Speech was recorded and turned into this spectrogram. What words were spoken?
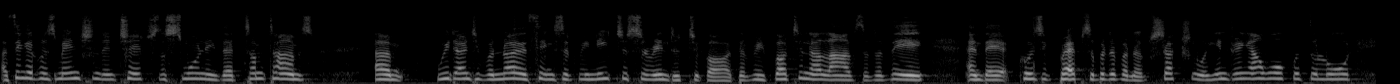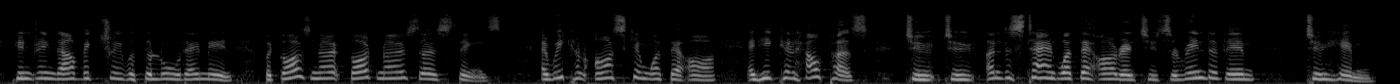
I think it was mentioned in church this morning that sometimes um, we don't even know things that we need to surrender to God, that we've got in our lives that are there and they're causing perhaps a bit of an obstruction or hindering our walk with the Lord, hindering our victory with the Lord. Amen. But God's know, God knows those things, and we can ask Him what they are, and He can help us to, to understand what they are and to surrender them to Him.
